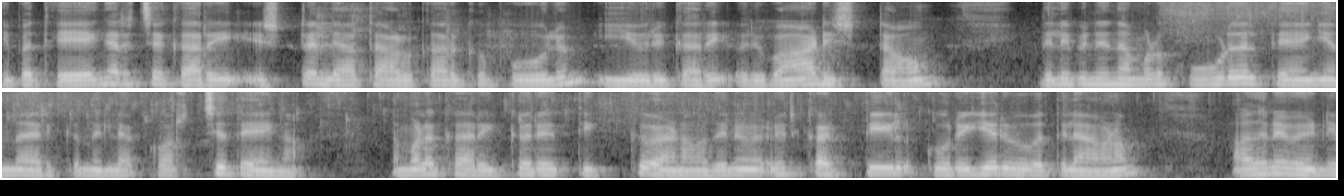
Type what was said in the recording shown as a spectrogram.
ഇപ്പോൾ തേങ്ങ അരച്ച കറി ഇഷ്ടമില്ലാത്ത ആൾക്കാർക്ക് പോലും ഈ ഒരു കറി ഒരുപാട് ഇഷ്ടമാവും ഇതിൽ പിന്നെ നമ്മൾ കൂടുതൽ തേങ്ങയൊന്നും അരക്കുന്നില്ല. കുറച്ച് തേങ്ങ. നമ്മളെ കറിക്കൊരു തിക്ക് വേണം. അതിന് ഒരു കട്ടിയിൽ കുറുകിയ രൂപത്തിലാവണം. അതിന് വേണ്ടി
